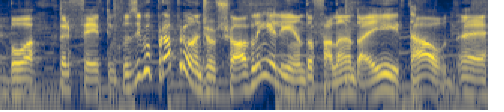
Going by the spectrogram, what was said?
boa, perfeito. Inclusive o próprio Andrew Chauvelin, ele andou falando aí e tal, é,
